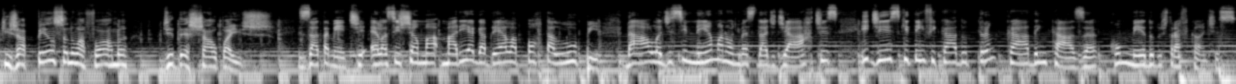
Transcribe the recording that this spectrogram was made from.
que já pensa numa forma de deixar o país. Exatamente. Ela se chama Maria Gabriela Portalupe, dá aula de cinema na Universidade de Artes e diz que tem ficado trancada em casa com medo dos traficantes.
